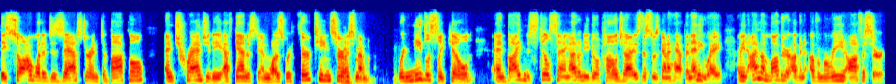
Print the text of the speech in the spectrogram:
They saw what a disaster and debacle and tragedy Afghanistan was, where 13 service right. members were needlessly killed. And Biden is still saying, I don't need to apologize. This was going to happen anyway. I mean, I'm a mother of, an, of a Marine officer.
